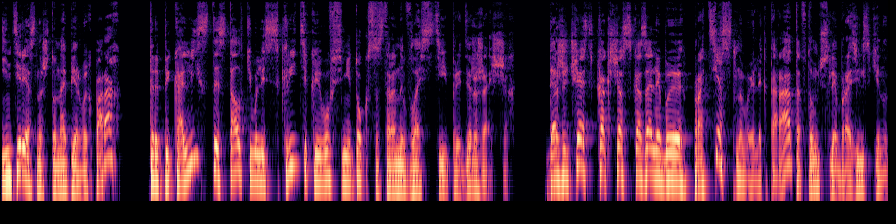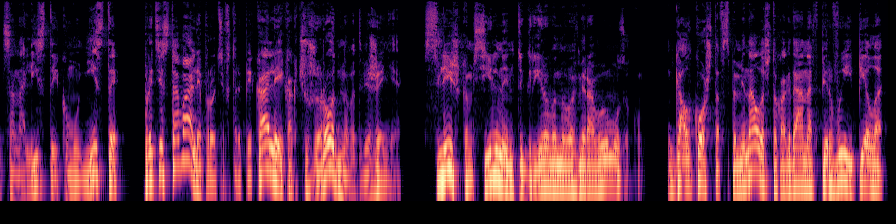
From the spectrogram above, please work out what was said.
Интересно, что на первых порах тропикалисты сталкивались с критикой вовсе не только со стороны властей придержащих. Даже часть, как сейчас сказали бы, протестного электората, в том числе бразильские националисты и коммунисты, протестовали против тропикалии как чужеродного движения, слишком сильно интегрированного в мировую музыку. Гал Кошта вспоминала, что когда она впервые пела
